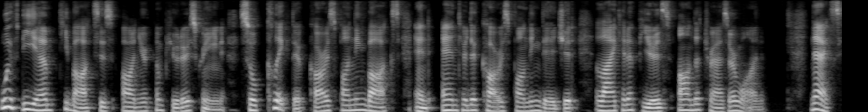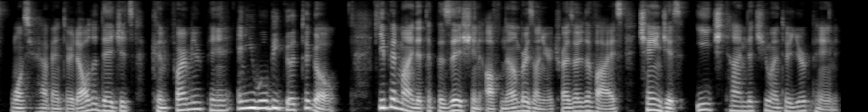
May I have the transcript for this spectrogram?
with the empty boxes on your computer screen. So click the corresponding box and enter the corresponding digit like it appears on the Trezor one. Next, once you have entered all the digits, confirm your PIN and you will be good to go. Keep in mind that the position of numbers on your Trezor device changes each time that you enter your PIN.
